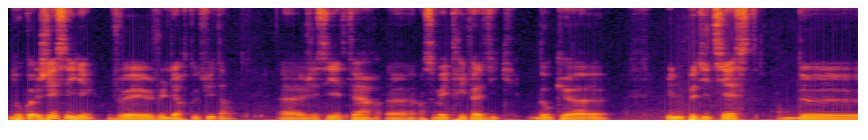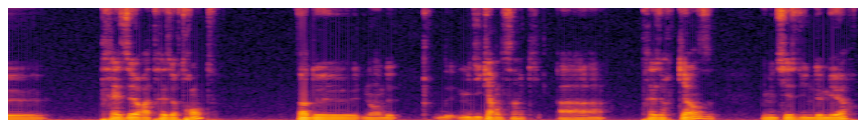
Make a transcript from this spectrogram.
donc j'ai essayé, je vais, le dire tout de suite, hein. Euh, j'ai essayé de faire euh, un sommeil triphasique. Donc une petite sieste de 13h à 13h30. Enfin de, non, de, midi 45 à 13h15. Une sieste d'une demi-heure.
